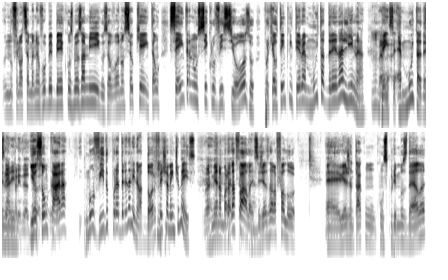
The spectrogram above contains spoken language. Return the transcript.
No final de semana eu vou beber com os meus amigos, eu vou não sei o quê. Então, você entra num ciclo vicioso, porque o tempo inteiro é muita adrenalina. Uhum. Pensa, é muita adrenalina. E eu sou um cara movido por adrenalina, eu adoro fechamento de mês. Minha namorada fala, esses dias ela falou. É, eu ia jantar com, com os primos dela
